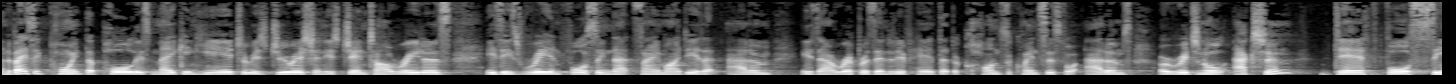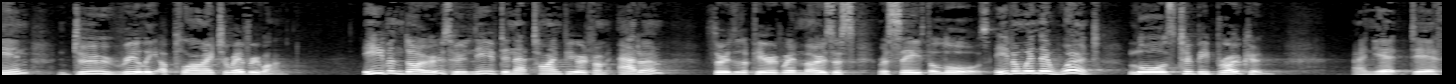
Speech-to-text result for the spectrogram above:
And the basic point that Paul is making here to his Jewish and his Gentile readers is he's reinforcing that same idea that Adam is our representative head, that the consequences for Adam's original action, death for sin, do really apply to everyone. Even those who lived in that time period from Adam through to the period where Moses received the laws, even when there weren't laws to be broken. And yet death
